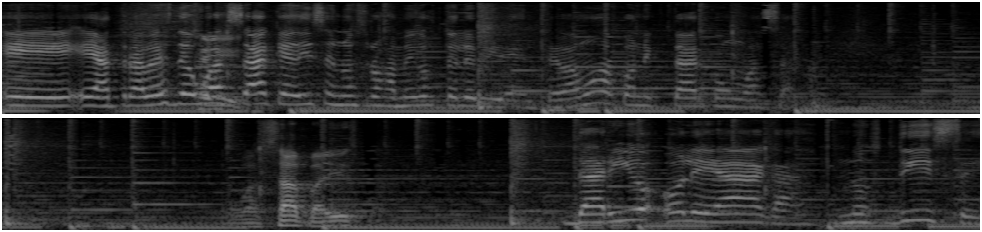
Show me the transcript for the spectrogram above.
eh, eh, a través de Sí. WhatsApp, qué dicen nuestros amigos televidentes. Vamos a conectar con WhatsApp. WhatsApp, ahí está. Darío Oleaga nos dice,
